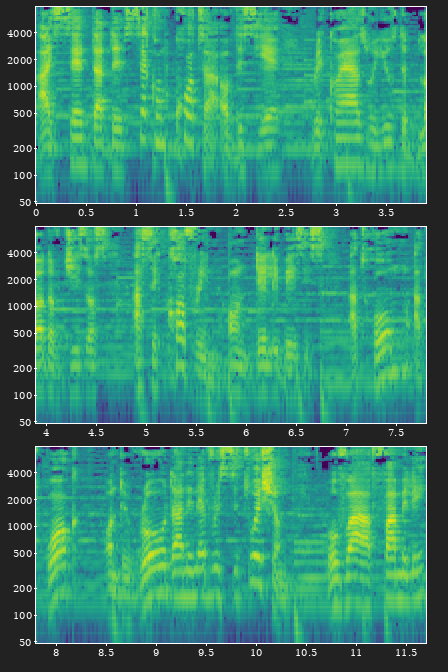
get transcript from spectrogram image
I said that the second quarter of this year requires we use the blood of Jesus as a covering on daily basis, at home, at work, on the road, and in every situation. Over our family,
